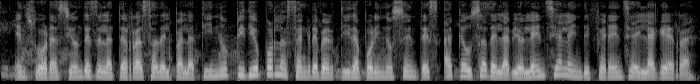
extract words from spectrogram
En su oración desde la terraza del Palatino pidió por la sangre vertida por inocentes a causa de la violencia, la indiferencia y la guerra.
